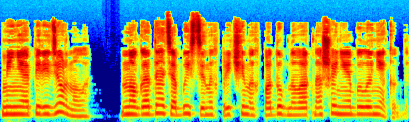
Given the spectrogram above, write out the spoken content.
Меня передернуло, но гадать об истинных причинах подобного отношения было некогда.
